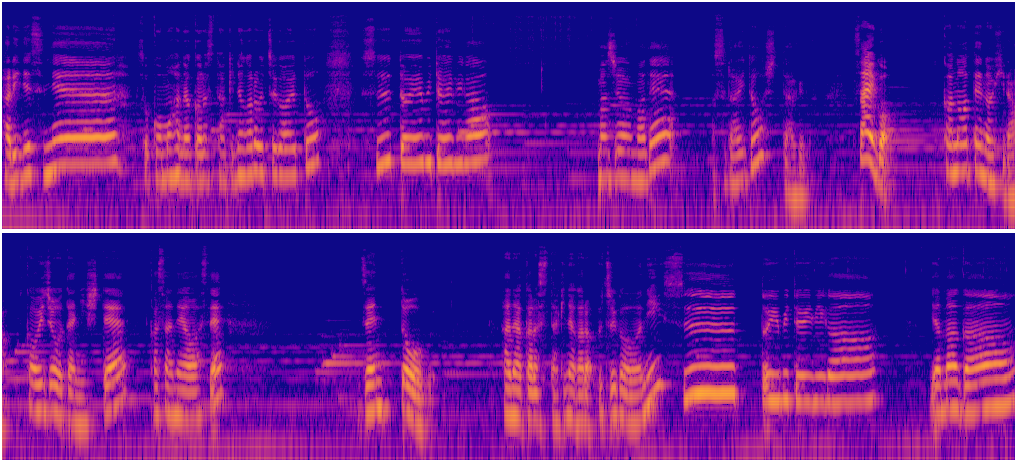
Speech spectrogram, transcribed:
針ですね。そこも鼻から吐きながら内側へとスーッと指と指が交わるまでスライドをしてあげる。最後この手のひらこうい状態にして重ね合わせ前頭部鼻から吐きながら内側にスーッと指と指が山が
